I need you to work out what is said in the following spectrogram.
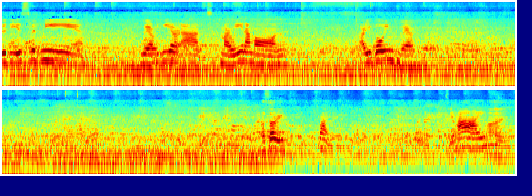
goodies with me. We're here at Marina Mall. Are you going where? Oh, sorry. Fine. Say hi. Hi.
